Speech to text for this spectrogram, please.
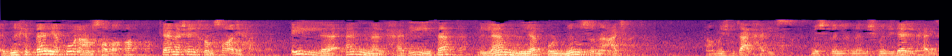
ابن حبان يقول عن صدقة كان شيخا صالحا إلا أن الحديث لم يكن من صناعته أو مش بتاع الحديث مش من مش من رجال الحديث.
